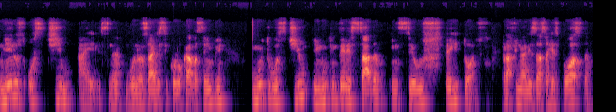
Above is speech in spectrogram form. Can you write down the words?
menos hostil a eles. Né? Buenos Aires se colocava sempre muito hostil e muito interessada em seus territórios. Para finalizar essa resposta,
